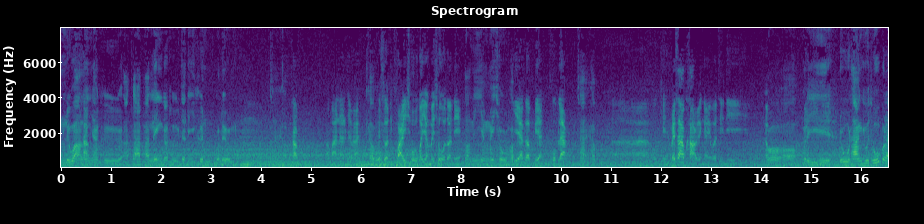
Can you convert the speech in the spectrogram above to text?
นต์หรือว่าอะไรครับเงี้ยคืออัตราการเร่งก็คือจะดีขึ้นกว่าเดิมอืมใช่ครับครับประ มาณนั้นใช่ไหมครับผม ในส่วนที่ไฟโชว์ก็ยังไม่โชว์ตอนนี้ตอนนี้ยังไม่โชว์ครับ เกียร์ก็เปลี่ยนครบแล้วใช่ครับ อ่าโอเคไปทราบข่าวยังไงว่าที่นี่ครับ ก็พอดีดูทาง YouTube อะไร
